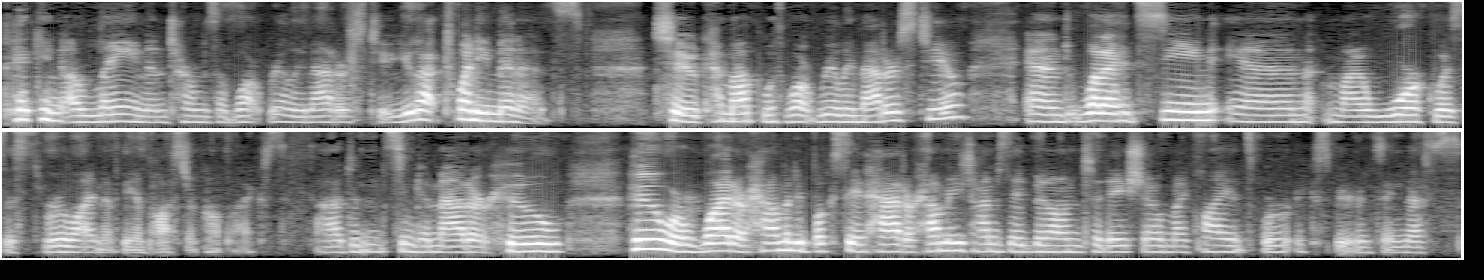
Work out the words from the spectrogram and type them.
picking a lane in terms of what really matters to you. You got 20 minutes to come up with what really matters to you. And what I had seen in my work was this through line of the imposter complex. Uh, it didn't seem to matter who, who or what, or how many books they'd had, or how many times they'd been on Today Show. My clients were experiencing this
